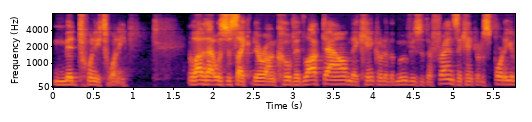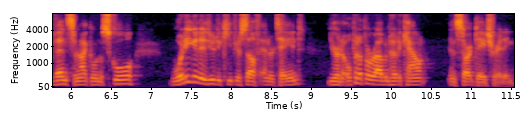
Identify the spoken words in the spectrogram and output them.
mid 2020. A lot of that was just like they're on COVID lockdown. They can't go to the movies with their friends. They can't go to sporting events. They're not going to school. What are you going to do to keep yourself entertained? You're going to open up a Robinhood account and start day trading.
